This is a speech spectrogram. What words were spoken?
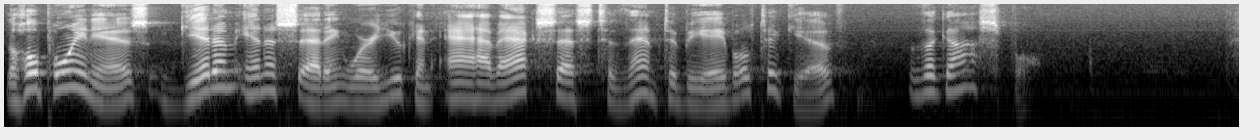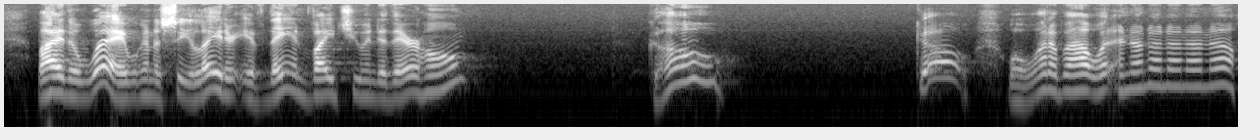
The whole point is get them in a setting where you can have access to them to be able to give the gospel. By the way, we're going to see later if they invite you into their home, go. Go. Well, what about what? No, no, no, no, no.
